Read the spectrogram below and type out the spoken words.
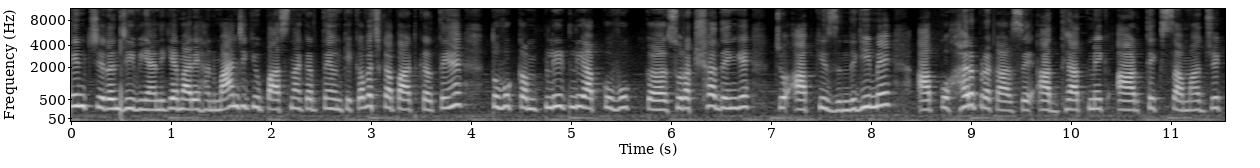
इन चिरंजीवी, यानी कि हमारे हनुमान जी की उपासना करते हैं, उनके कवच का पाठ करते हैं तो वो कम्प्लीटली आपको वो सुरक्षा देंगे जो आपकी ज़िंदगी में आपको हर प्रकार से आध्यात्मिक, आर्थिक, सामाजिक,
